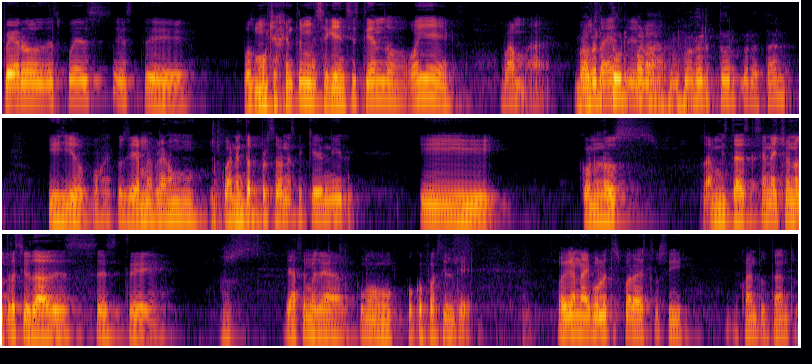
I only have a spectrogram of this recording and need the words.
Pero después, este, pues mucha gente me seguía insistiendo, oye, vamos a... Va a haber tour para, va a haber tour para tal. Y yo, pues ya me hablaron 40 personas que quieren ir. Y con los amistades que se han hecho en otras ciudades, este, pues ya se me da como un poco fácil de, oigan, ¿hay boletos para esto? Sí. ¿Cuánto, tanto?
